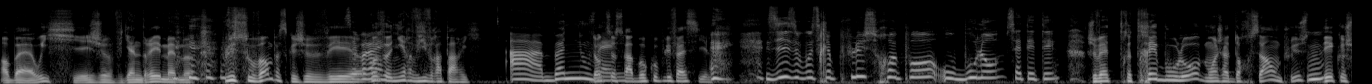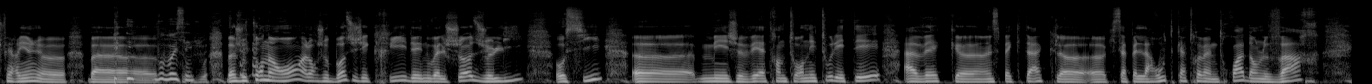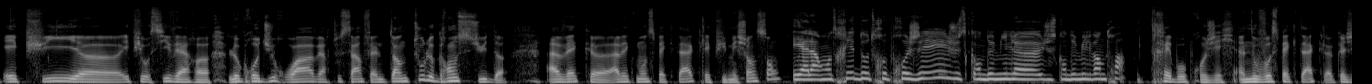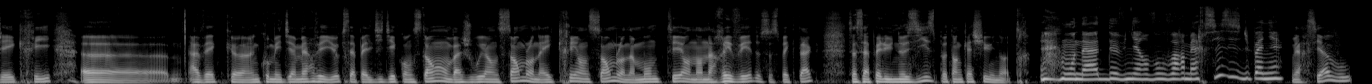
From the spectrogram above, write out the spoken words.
Oh bah oui, et je viendrai même plus souvent parce que je vais revenir vivre à Paris. Ah, bonne nouvelle. Donc ce sera beaucoup plus facile. Ziz, vous serez plus repos ou boulot cet été? Je vais être très boulot. Moi, j'adore ça en plus. Mm. Dès que je fais rien, euh, bah, euh, Vous bossez. je, bah, je tourne en rond. Alors, je bosse, j'écris des nouvelles choses, je lis aussi. Euh, mais je vais être en tournée tout l'été avec euh, un spectacle euh, qui s'appelle La Route 83 dans le Var. Et puis, euh, et puis aussi vers euh, le Gros du Roi, vers tout ça. Enfin, dans tout le Grand Sud avec, euh, avec mon spectacle et puis mes chansons. Et à la rentrée, d'autres projets jusqu'en 2000, euh, jusqu'en 2023 très beau projet, un nouveau spectacle que j'ai écrit euh, avec un comédien merveilleux qui s'appelle Didier Constant. On va jouer ensemble, on a écrit ensemble, on a monté, on en a rêvé de ce spectacle. Ça s'appelle Une Ziz peut en cacher une autre. On a hâte de venir vous voir. Merci, Ziz du panier. Merci à vous.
